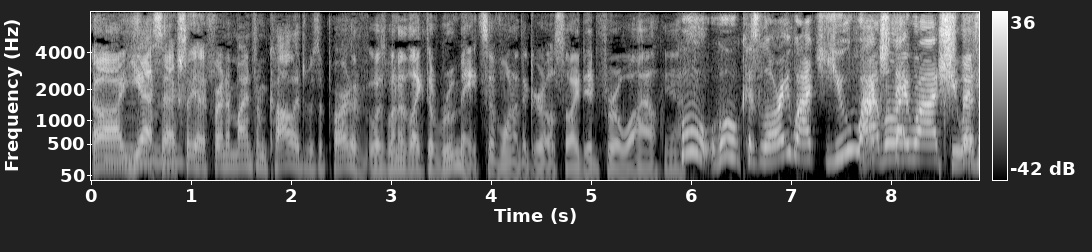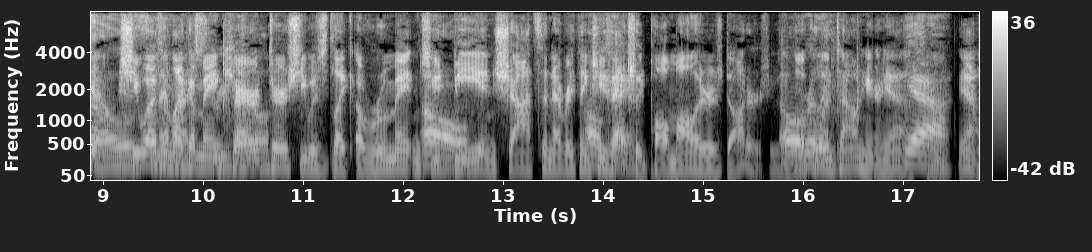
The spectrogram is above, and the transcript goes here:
Uh, yes, Mm. actually, a friend of mine from college was a part of, was one of like the roommates of one of the girls. So I did for a while. Yeah. Who? Who? Because Lori watched. You Uh, watched well, that. I watched She wasn't. Hills, She wasn't like a main Revival. character. She was like a roommate, and she'd Oh. be in shots and everything. She's actually Paul Molitor's daughter. She was a Oh, local really? in town here. Yeah. Yeah. So, yeah.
